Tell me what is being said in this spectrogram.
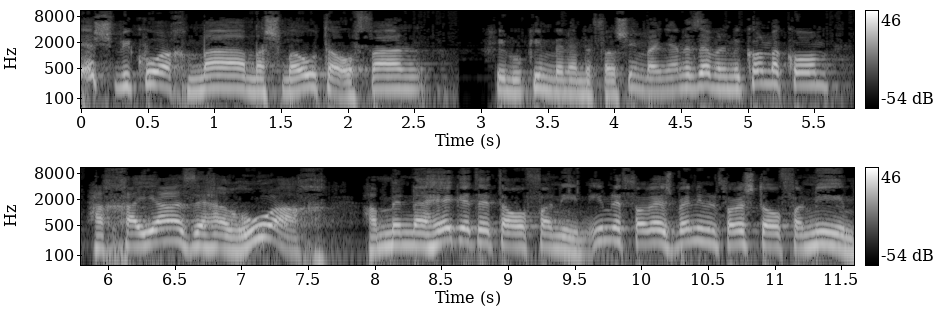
יש ויכוח מה משמעות האופן, חילוקים בין המפרשים בעניין הזה, אבל מכל מקום, החיה זה הרוח המנהגת את האופנים. אם נפרש, בין אם נפרש את האופנים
